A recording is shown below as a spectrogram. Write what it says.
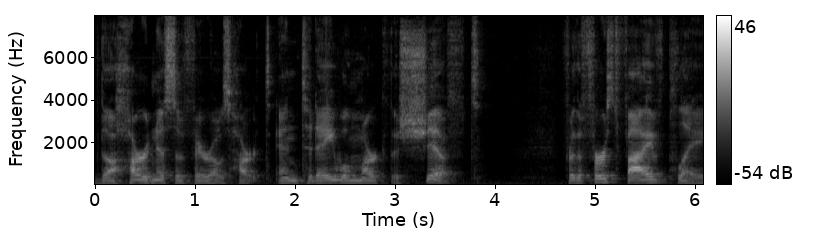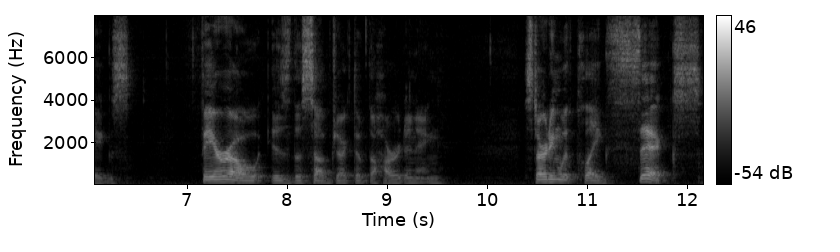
the hardness of Pharaoh's heart, and today will mark the shift. For the first five plagues, Pharaoh is the subject of the hardening. Starting with plague six,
